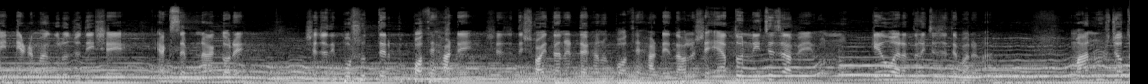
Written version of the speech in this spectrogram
এই নেমাগুলো যদি সে অ্যাকসেপ্ট না করে, সে যদি পশুত্বের পথে হাঁটে, সে যদি শয়তানের দেখানো পথে হাঁটে, তাহলে সে এত নিচে যাবে, অন্য কেউ আর এত নিচে যেতে পারে না। মানুষ যত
